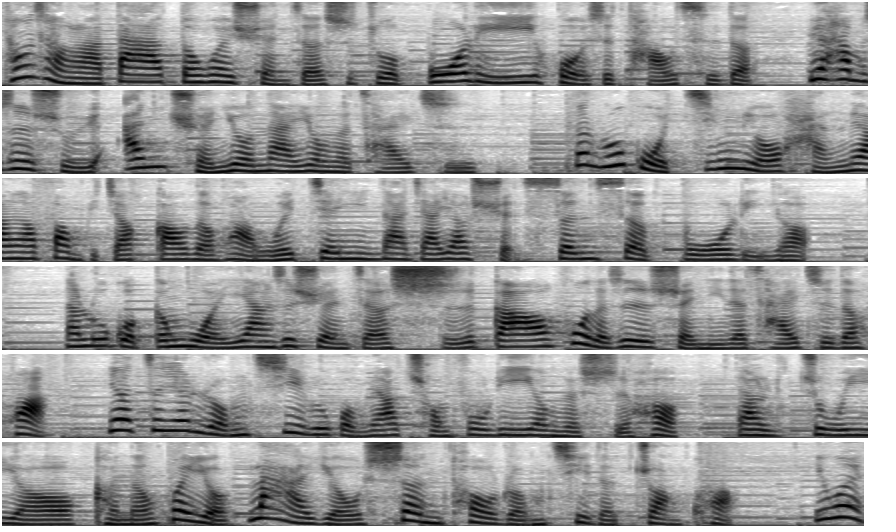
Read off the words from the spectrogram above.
通常啊，大家都会选择是做玻璃或者是陶瓷的，因为它们是属于安全又耐用的材质。那如果金流含量要放比较高的话，我会建议大家要选深色玻璃哦。那如果跟我一样是选择石膏或者是水泥的材质的话，要这些容器如果我们要重复利用的时候，要注意哦，可能会有蜡油渗透容器的状况。因为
